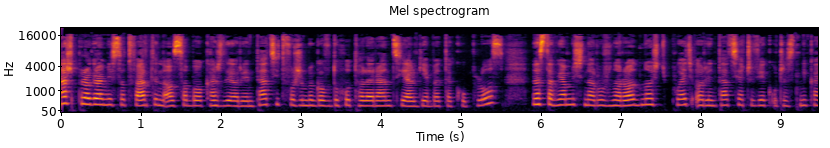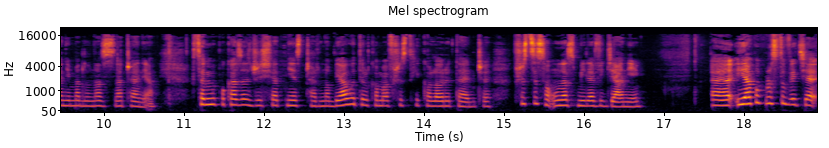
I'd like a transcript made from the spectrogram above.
Nasz program jest otwarty na osoby o każdej orientacji. Tworzymy go w duchu tolerancji LGBTQ. Nastawiamy się na różnorodność, płeć, orientacja czy wiek uczestnika nie ma dla nas znaczenia. Chcemy pokazać, że świat nie jest czarno-biały, tylko ma wszystkie kolory tęczy. Wszyscy są u nas mile widziani. E, ja po prostu, wiecie,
